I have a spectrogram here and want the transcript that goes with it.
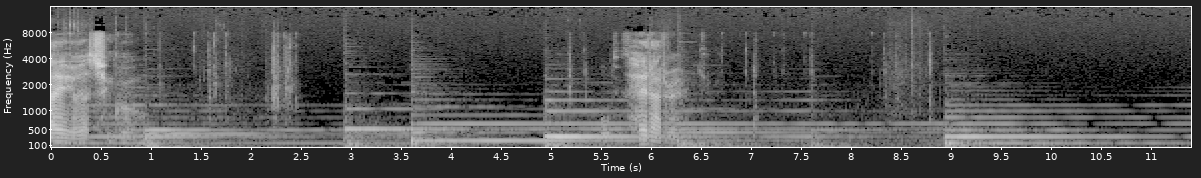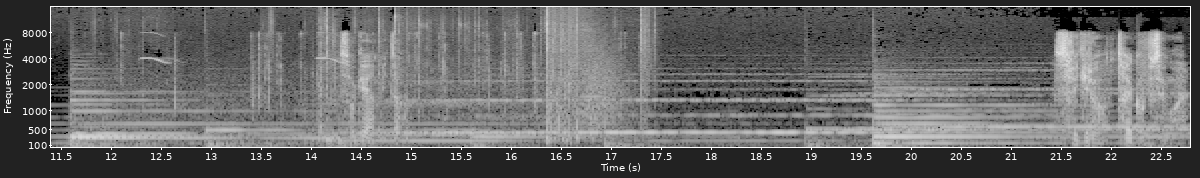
나의 여자친구 헤라를 소개합니다. 슬기로운 달급 생활.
